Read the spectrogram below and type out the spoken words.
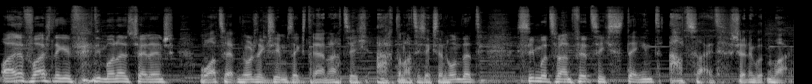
Eure Vorschläge für die Monatschallenge. WhatsApp 0676 88 600 742 Stained Outside. Schönen guten Morgen.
